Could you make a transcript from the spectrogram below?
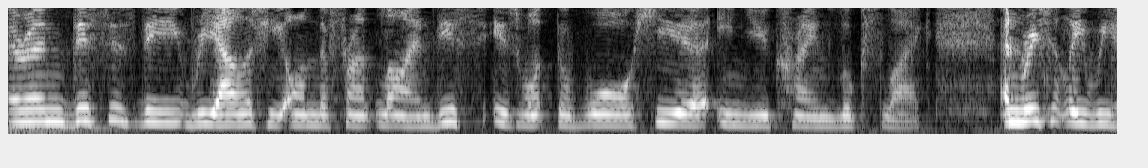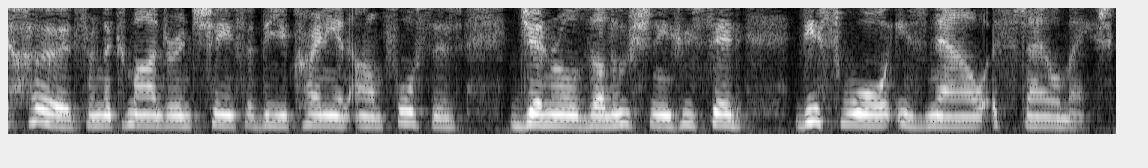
Erin, this is the reality on the front line. This is what the war here in Ukraine looks like. And recently we heard from the Commander in Chief of the Ukrainian Armed Forces, General Zaluzhny, who said this war is now a stalemate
